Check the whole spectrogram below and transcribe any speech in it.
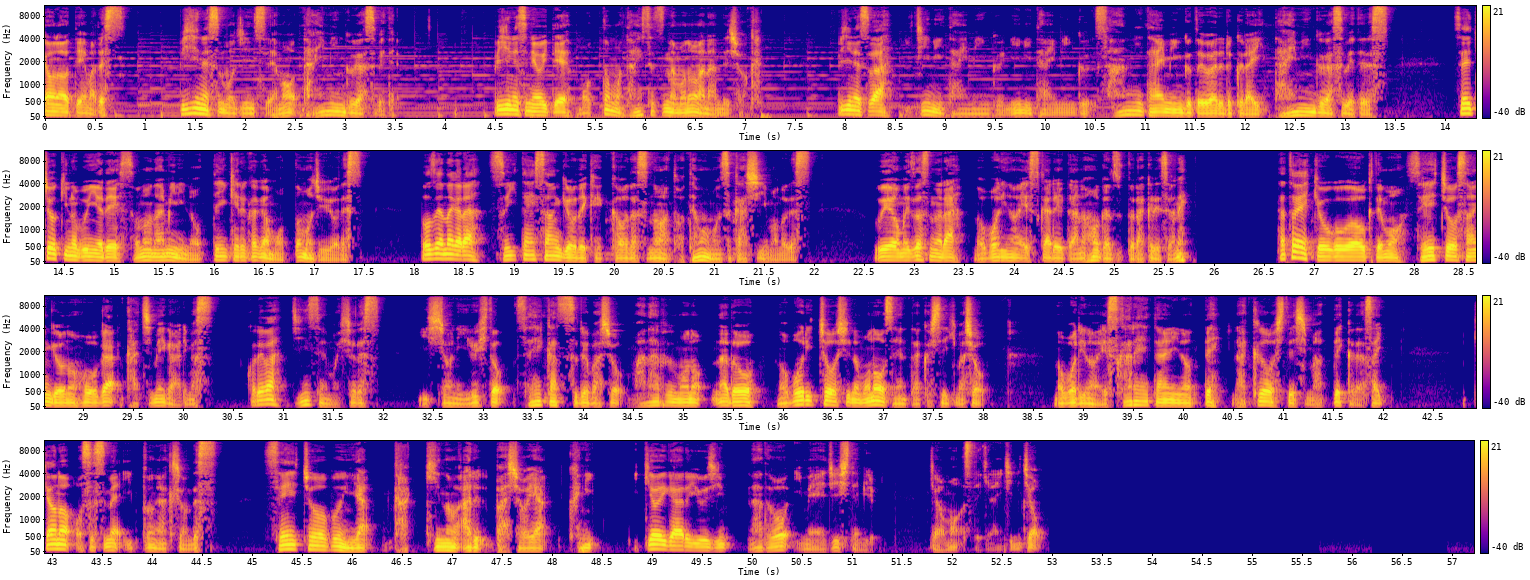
今日のテーマです。ビジネスも人生もタイミングが全て。ビジネスにおいて最も大切なものは何でしょうか？ビジネスは1にタイミング、2にタイミング、3にタイミングと言われるくらいタイミングが全てです。成長期の分野でその波に乗っていけるかが最も重要です。当然ながら衰退産業で結果を出すのはとても難しいものです。上を目指すなら上りのエスカレーターの方がずっと楽ですよね。たとえ競合が多くても成長産業の方が勝ち目があります。これは人生も一緒です。一緒にいる人、生活する場所、学ぶものなどを上り調子のものを選択していきましょう。上りのエスカレーターに乗って楽をしてしまってください。今日のおすすめ1分アクションです。成長分野、活気のある場所や国、勢いがある友人などをイメージしてみる。今日も素敵な一日を。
